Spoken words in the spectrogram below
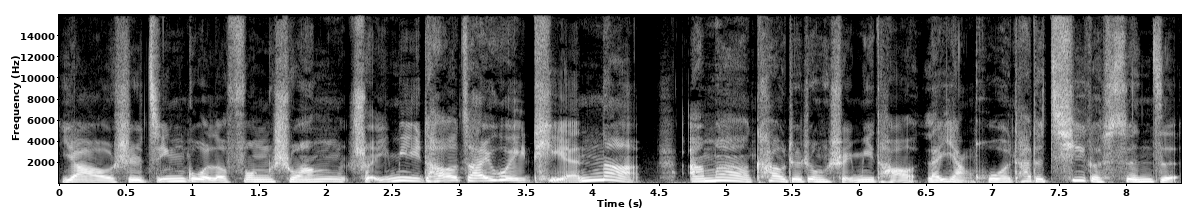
要是经过了风霜，水蜜桃才会甜呢。阿妈靠着种水蜜桃来养活她的七个孙子，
